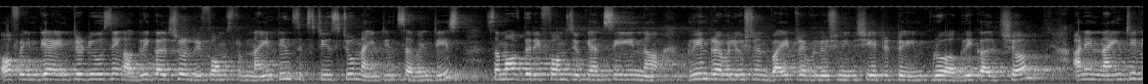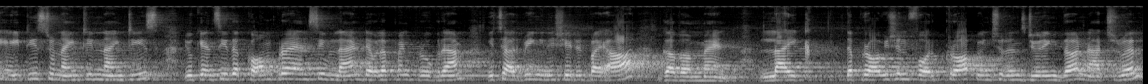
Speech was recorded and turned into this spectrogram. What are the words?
of India introducing agricultural reforms from 1960s to 1970s. Some of the reforms you can see in uh, Green Revolution and White Revolution initiated to improve agriculture. And in 1980s to 1990s, you can see the comprehensive land development program which are being initiated by our government like the provision for crop insurance during the natural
